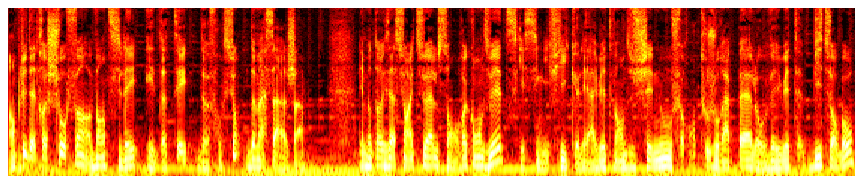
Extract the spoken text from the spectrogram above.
en plus d'être chauffant, ventilé et doté de fonctions de massage. Les motorisations actuelles sont reconduites, ce qui signifie que les A8 vendus chez nous feront toujours appel au V8 biturbo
